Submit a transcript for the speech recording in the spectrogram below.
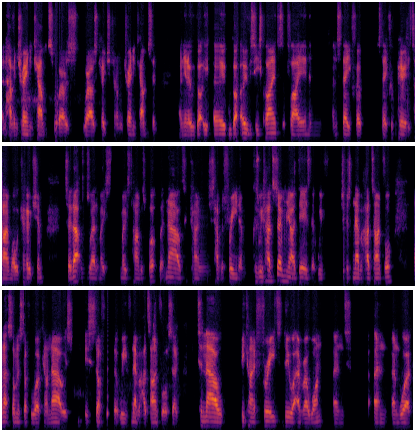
and having training camps where I was where I was coaching on the training camps and and you know we've got uh, we've got overseas clients that fly in and, and stay for stay for a period of time while we coach them. So that was where the most most time was put. But now to kind of just have the freedom because we've had so many ideas that we've just never had time for, and that's some of the stuff we're working on now is is stuff that, that we've never had time for. So to now be kind of free to do whatever I want and and and work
